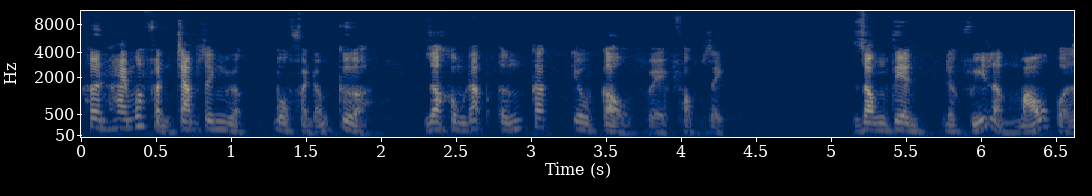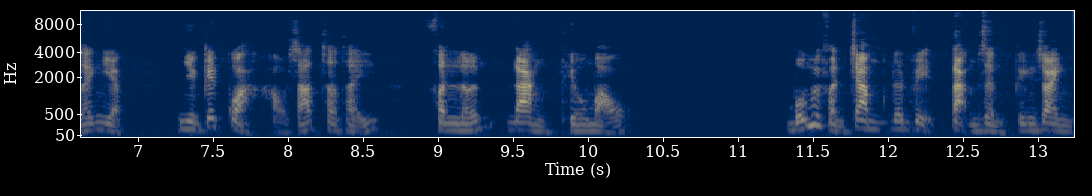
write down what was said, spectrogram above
Hơn 21% doanh nghiệp buộc phải đóng cửa do không đáp ứng các yêu cầu về phòng dịch. Dòng tiền được ví là máu của doanh nghiệp, nhưng kết quả khảo sát cho thấy phần lớn đang thiếu máu. 40% đơn vị tạm dừng kinh doanh,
